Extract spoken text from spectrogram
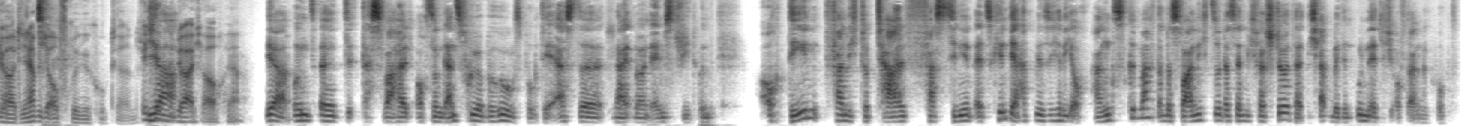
Ja, den habe ich auch früh geguckt, ja. Ich, Ja. ja, ich auch, ja. Ja, und äh, das war halt auch so ein ganz früher Berührungspunkt, der erste Nightmare on Elm Street. Und auch den fand ich total faszinierend als Kind. Der hat mir sicherlich auch Angst gemacht, aber es war nicht so, dass er mich verstört hat. Ich habe mir den unendlich oft angeguckt.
